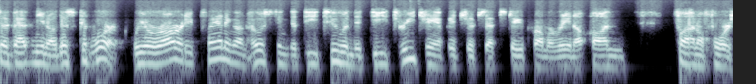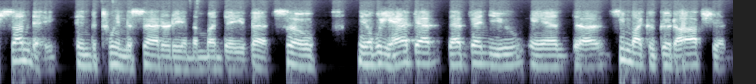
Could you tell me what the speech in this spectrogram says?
said that you know this could work. We were already planning on hosting the D2 and the D3 championships at State Farm Arena on Final Four Sunday in between the Saturday and the Monday event. So you know we had that that venue and uh, seemed like a good option.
